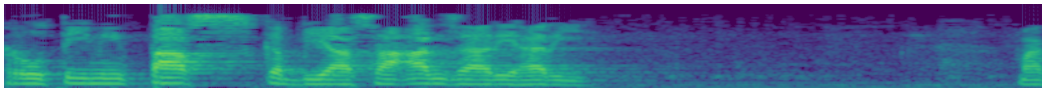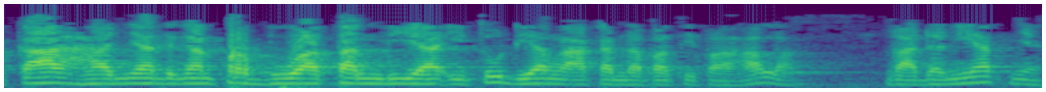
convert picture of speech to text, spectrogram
rutinitas kebiasaan sehari-hari. Maka hanya dengan perbuatan dia itu dia nggak akan dapati pahala, nggak ada niatnya.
